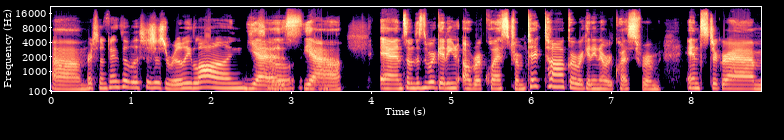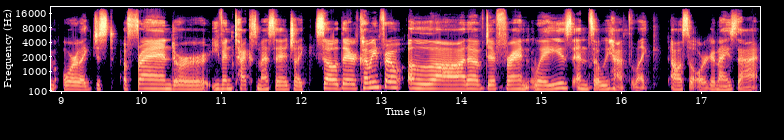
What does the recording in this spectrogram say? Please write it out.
Um, Or sometimes the list is just really long. yes. so, yeah. And sometimes we're getting a request from TikTok or we're getting a request from Instagram or like just a friend or even text message. Like, so they're coming from a lot of different ways. And so we have to like also organize that.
